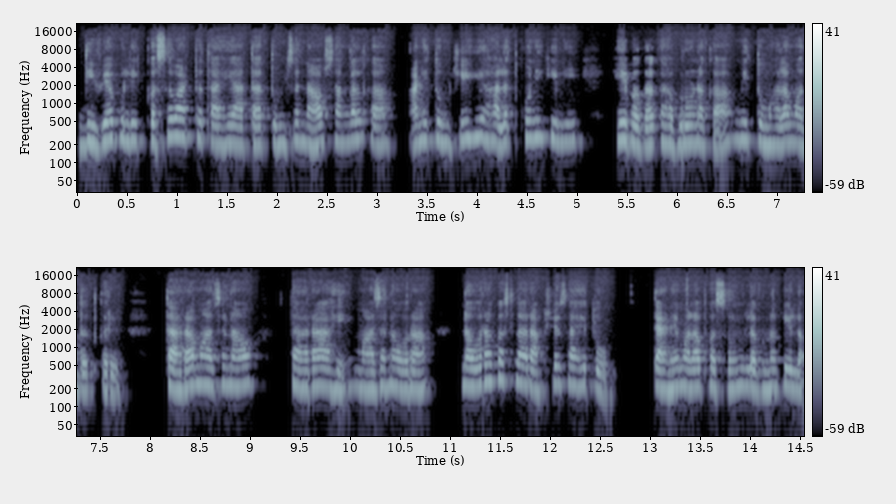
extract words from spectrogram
दिव्या बोली कसं वाटत आहे आता? तुमचं नाव सांगाल का? आणि तुमची ही हालत कोणी केली? हे बघा घाबरू नका. मी तुम्हाला मदत करेल. तारा माझं नाव तारा आहे. माझा नवरा नवरा कसला राक्षस आहे तो. त्याने मला फसवून लग्न केलं.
